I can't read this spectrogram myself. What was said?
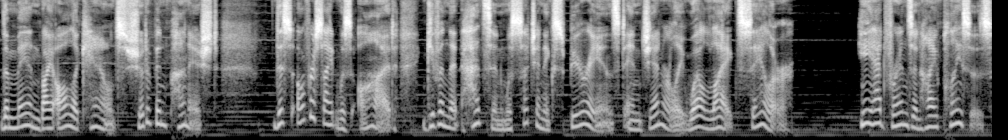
the men, by all accounts, should have been punished. This oversight was odd, given that Hudson was such an experienced and generally well liked sailor. He had friends in high places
